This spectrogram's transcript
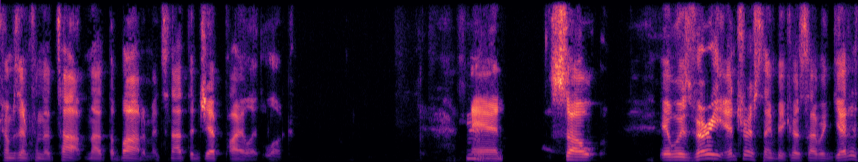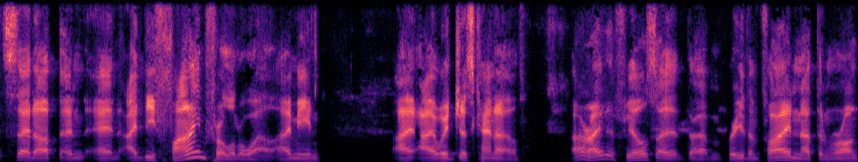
comes in from the top not the bottom. It's not the jet pilot look. Hmm. and so it was very interesting because i would get it set up and and i'd be fine for a little while. I mean i i would just kind of all right it feels uh, i'm breathing fine nothing wrong.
